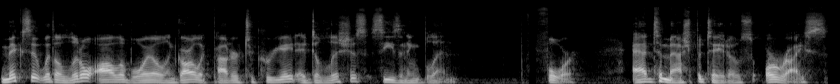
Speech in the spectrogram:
mix it with a little olive oil and garlic powder to create a delicious seasoning blend. 4. Add to mashed potatoes or rice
